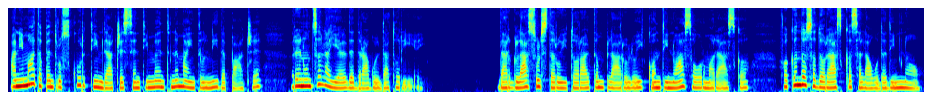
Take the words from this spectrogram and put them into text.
animată pentru scurt timp de acest sentiment nemai întâlnit de pace, renunță la el de dragul datoriei. Dar glasul stăruitor al templarului continua să o urmărească, făcând-o să dorească să-l audă din nou.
